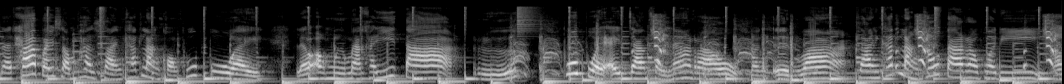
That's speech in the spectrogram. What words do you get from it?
แต่ถ้าไปสัมผัสสารคัดหลั่งของผู้ป่วย แล้วเอามือมาขยี้ตา หรือผู้ป่วยไอจามใส่หน้าเราบังเอิญว่าสารคัดหลั่งเข้าตาเราพอดี เรา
